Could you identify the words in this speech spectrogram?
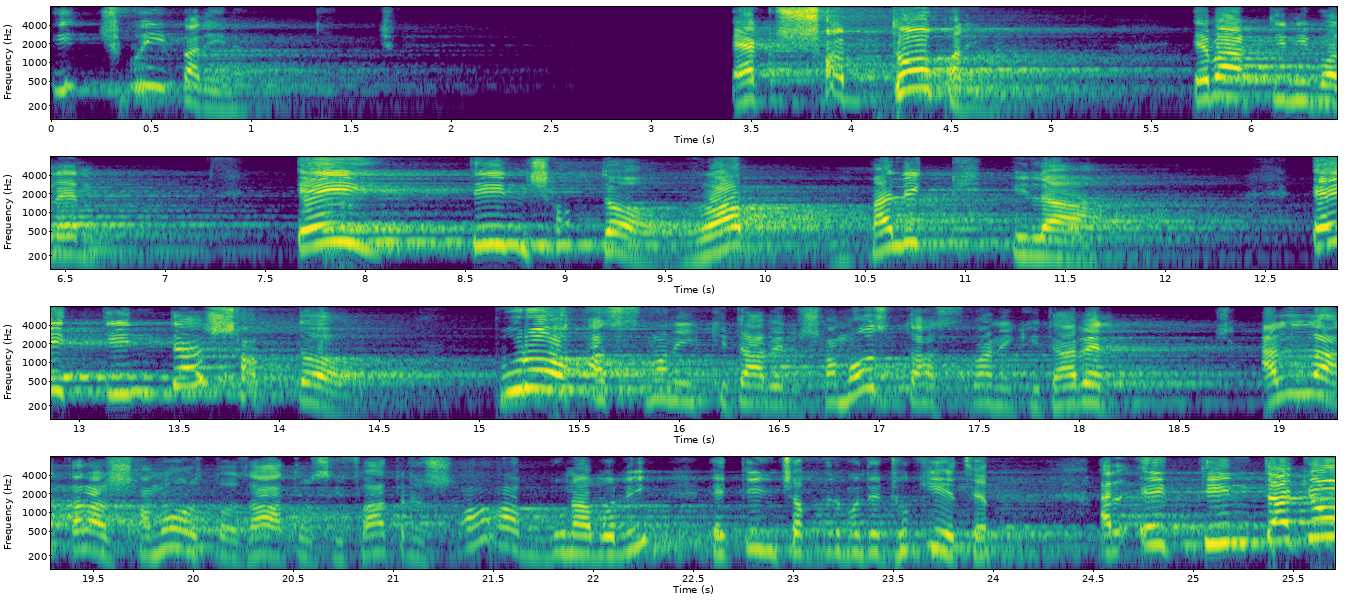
কিছুই পারি না। এক শব্দও পারি না। এবার তিনি বলেন, এই তিন শব্দ রব, মালিক ইলা এই তিনটা শব্দ পুরো আসমানি কিতাবের, সমস্ত আসমানি কিতাবের আল্লাহ তারা সমস্ত জাত ও সিফাতের সব গুণাবলী এই তিন শব্দের মধ্যে ঢুকিয়েছেন আর এই তিনটাকেও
